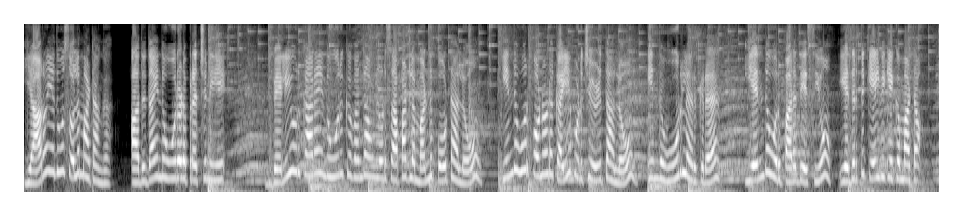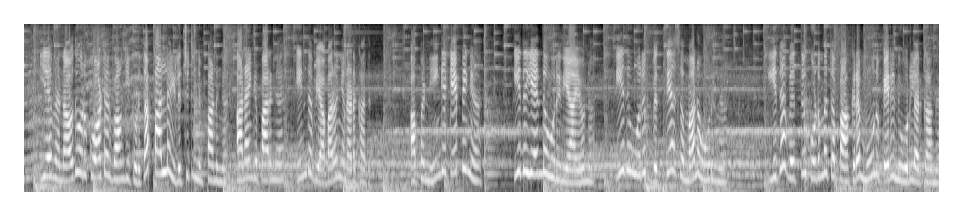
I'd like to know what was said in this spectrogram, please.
யாரும் எதுவும் சொல்ல மாட்டாங்க. அதுதான் இந்த ஊரோட பிரச்சனையே. வெளியூர்காரன் இந்த ஊருக்கு வந்து அவங்களோட சாப்பாட்டுல மண்ணு போட்டாலும் இந்த ஊர் பொண்ணோட கைய புடிச்சு இழுத்தாலும் இந்த ஊர்ல இருக்கிற எந்த ஒரு பரதேசியும் எதிர்த்து கேள்வி கேட்க மாட்டான். எவனாவது ஒரு குவார்டர் வாங்கி கொடுத்தா பல்ல இழிச்சிட்டு நிப்பானுங்க. ஆனா இங்க பாருங்க இந்த வியாபாரம் இங்க நடக்காது. அப்ப நீங்க கேப்பீங்க இது எந்த ஊரு நியாயம்னு? இது ஒரு வித்தியாசமான ஊருங்க. இத வித்து குடும்பத்தை பாக்குற மூணு பேர் இந்த ஊர்ல இருக்காங்க.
